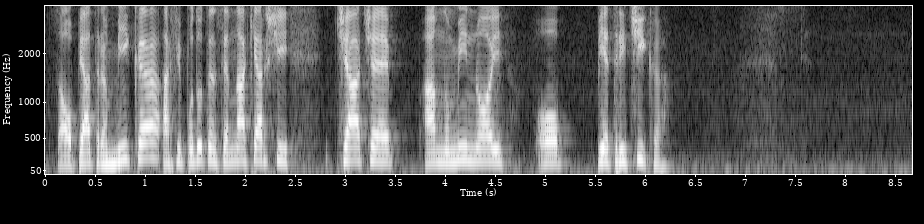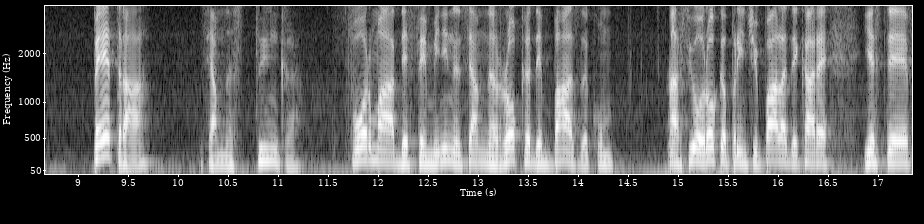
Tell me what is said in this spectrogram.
sau o piatră mică, ar fi putut însemna chiar și ceea ce am numit noi o pietricică. Petra înseamnă stâncă. Forma de feminin înseamnă rocă de bază, cum ar fi o rocă principală de care este,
